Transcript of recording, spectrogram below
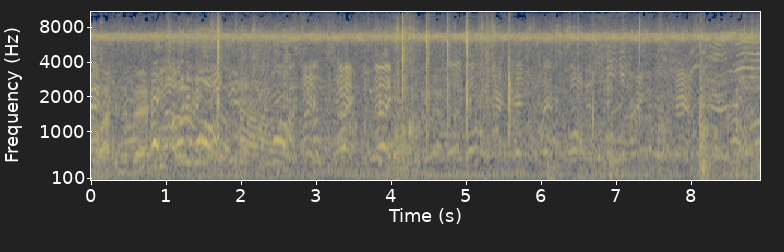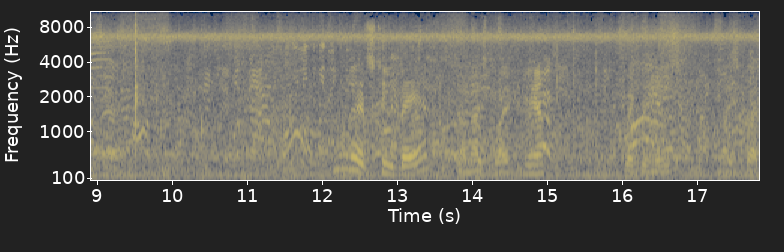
Block in the back. That's too bad. Still a nice play. Yeah. Quick release. Nice cut.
